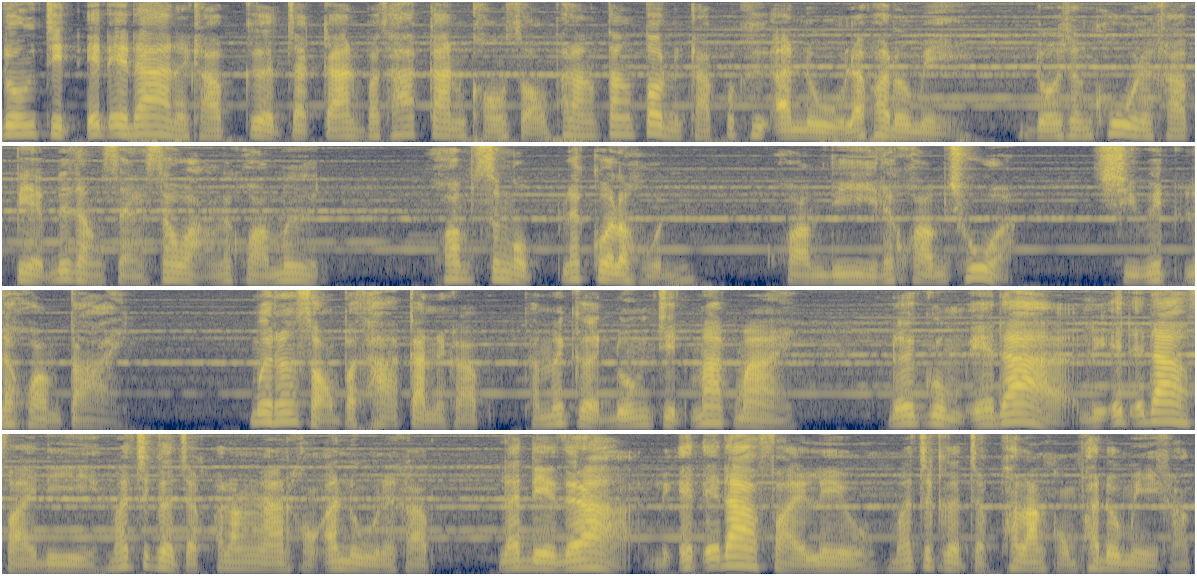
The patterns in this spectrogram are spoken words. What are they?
ดวงจิตเอสเอดานะครับเกิดจากการประทะกันของสองพลังตั้งต้นครับก็คืออนูและพาโดเม โดยทั้งคู่นะครับเปรียบได้ดังแสงสว่างและความมืด ความสงบและโกลาหล ความดีและความชั่ว ชีวิตและความตาย เมื่อทั้งสองปะทะกันนะครับทำให้เกิดดวงจิตมากมาย โดยกลุ่มเอดาหรือเอสเอดาฝ่ายดีมักจะเกิดจากพลังงานของอนูนะครับและเดดราหรือเอสเอดาฝ่ายเลวมักจะเกิดจากพลังของพาโดเมครับ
